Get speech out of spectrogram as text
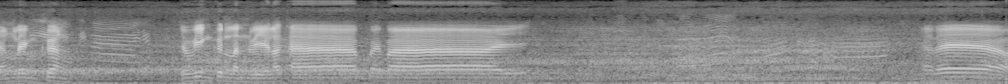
สียงเร่งเครื่อง จะวิ่งขึ้นลันเวย์แล้วครับบ๊ายบายแล้ว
